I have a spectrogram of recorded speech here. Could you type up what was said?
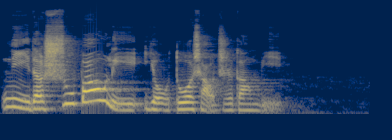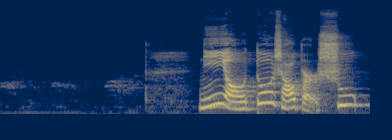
你的书包里有多少支钢笔？你有多少本书？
